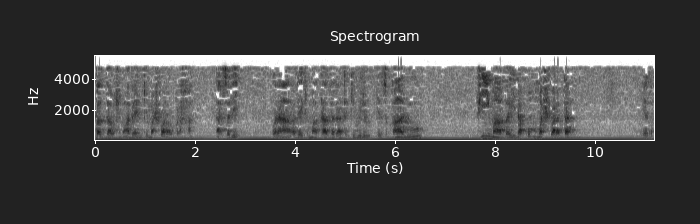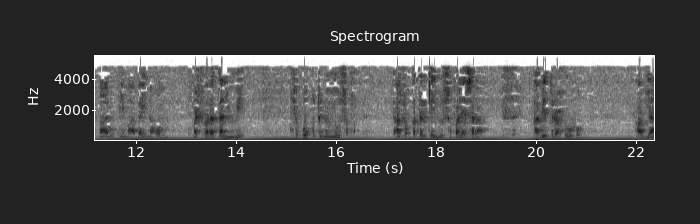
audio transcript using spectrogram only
بس دا اوس ما بین کې مشوره وکړه دا سړي قران غږی کې ما تا ته راته کې ویلو اذ قالو فيما بينهم مشورة اذ قالو فيما بينهم مشورة یوي چې او قتلو یوسف تاسو قتل کې یوسف علی السلام ابيت رحوه او یا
